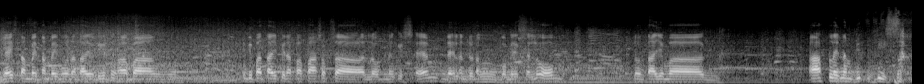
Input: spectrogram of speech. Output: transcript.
Yan guys, tambay-tambay muna tayo dito habang hindi pa tayo pinapapasok sa loob ng SM dahil andun ang bumalik sa loob. Doon tayo mag apply ng visa.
